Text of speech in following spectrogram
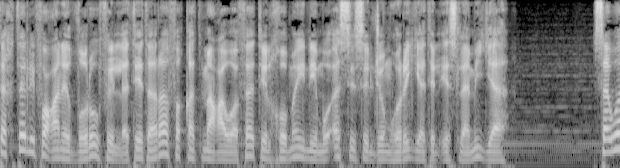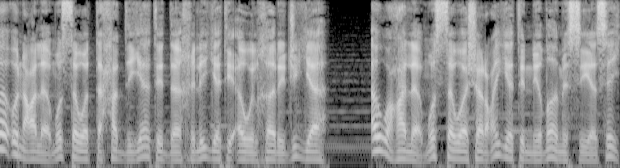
تختلف عن الظروف التي ترافقت مع وفاة الخميني مؤسس الجمهورية الإسلامية سواء على مستوى التحديات الداخلية أو الخارجية أو على مستوى شرعية النظام السياسي.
